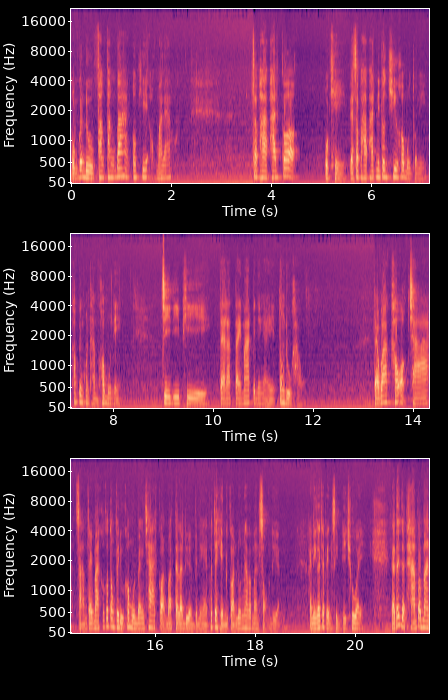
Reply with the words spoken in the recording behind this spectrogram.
ผมก็ดูฟังฟังบ้าง โอเคออกมาแล้ว สภาพัฒน์ก็โอเค แต่สภาพัฒน์นี่ต้องเชื่อข้อมูลตัวนี้เขาเป็นคนทำข้อมูลเอง GDP แต่ละไตรมาสเป็นยังไงต้องดูเขา แต่ว่าเขาออกช้าสามไตรมาสเขาก็ต้องไปดูข้อมูลแบงก์ชาติก่อนว่าแต่ละเดือนเป็นยังไงเพราะจะเห็นก่อนล่วงหน้าประมาณ 2 เดือน อันนี้ก็จะเป็นสิ่งที่ช่วย แต่ถ้าเกิดถามประมาณ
